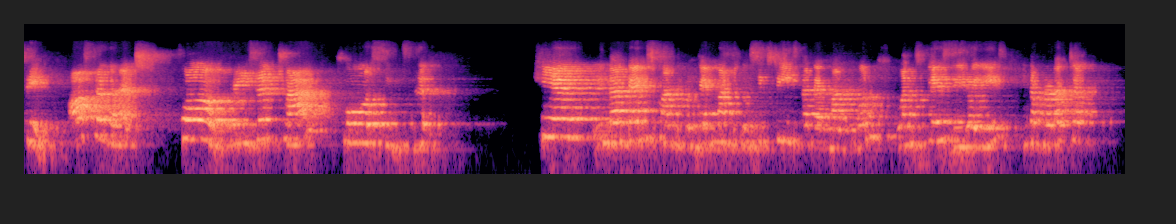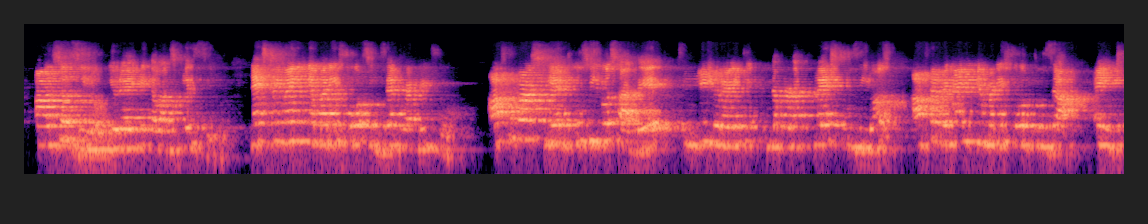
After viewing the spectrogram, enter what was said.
3. After that, 4 3 is 12, 4 6. Here in the tens multiple, 10 multiple, 60 is the 10 multiple, ones place 0 is in the product also 0. You write in the ones place 0. Next remaining number is 4, 6 and 24. Afterwards here two zeros are there. Simply you write in the product place two zeros. After remaining number is 4 2 8.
